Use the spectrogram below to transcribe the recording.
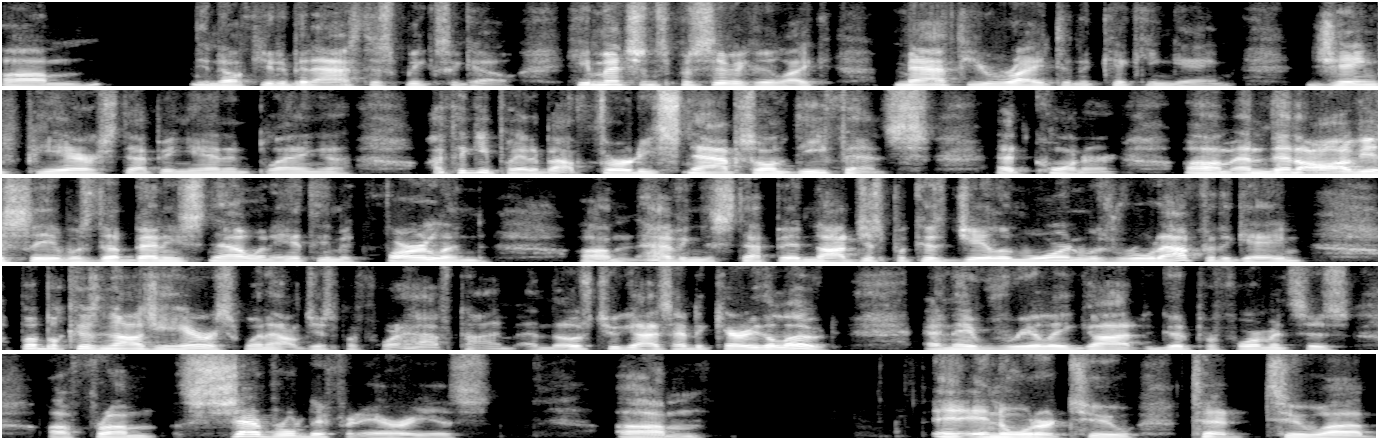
Um, you know, if you'd have been asked this weeks ago. He mentioned specifically like Matthew Wright in the kicking game, James Pierre stepping in and playing a, I think he played about 30 snaps on defense at corner. Um, and then obviously it was the Benny Snell and Anthony McFarland um, having to step in, not just because Jaylen Warren was ruled out for the game, but because Najee Harris went out just before halftime. And those two guys had to carry the load. And they've really got good performances uh, from several different areas um, in, in order to to to uh,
